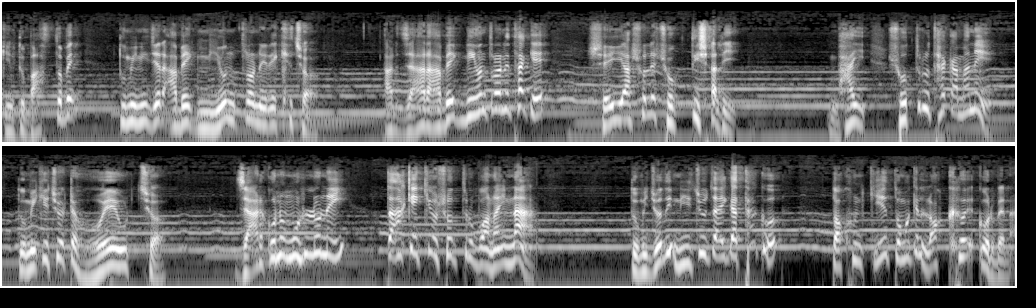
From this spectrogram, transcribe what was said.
কিন্তু বাস্তবে তুমি নিজের আবেগ নিয়ন্ত্রণে রেখেছ। আর যার আবেগ নিয়ন্ত্রণে থাকে, সেই আসলে শক্তিশালী। ভাই, শত্রু থাকা মানে তুমি কিছু একটা হয়ে উঠছ। যার কোনো মূল্য নেই, তাকে কেউ শত্রু বনায় না। তুমি যদি নিচু জায়গা থাকো, তখন কে তোমাকে লক্ষ্য করবে না।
